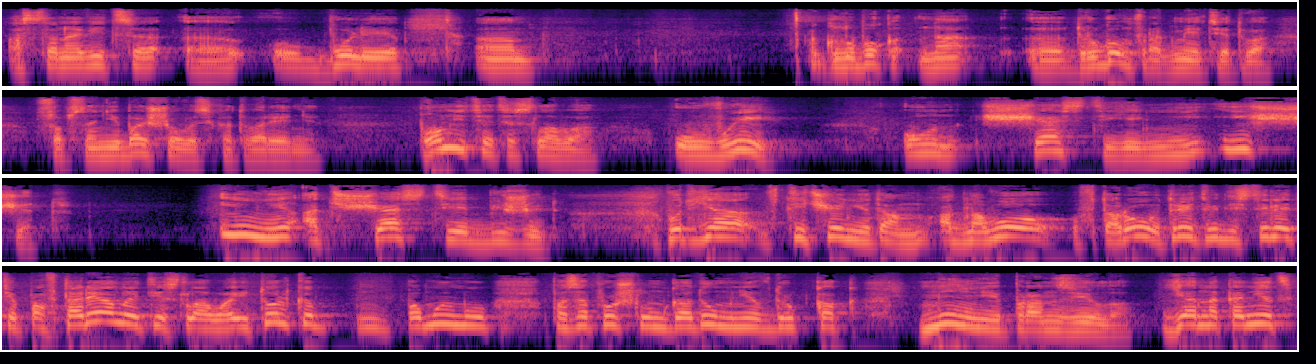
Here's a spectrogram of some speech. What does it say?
остановиться э, более э, глубоко на э, другом фрагменте этого, собственно, небольшого стихотворения. Помните эти слова? «Увы, он счастье не ищет и не от счастья бежит». Вот я в течение там одного, второго, третьего десятилетия повторял эти слова, и только, по-моему, позапрошлом году мне вдруг как молния пронзила. Я, наконец,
